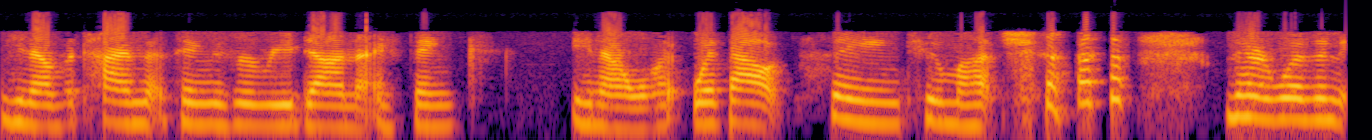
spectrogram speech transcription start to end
you know, the time that things were redone, I think, you know, w- without saying too much, there was an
